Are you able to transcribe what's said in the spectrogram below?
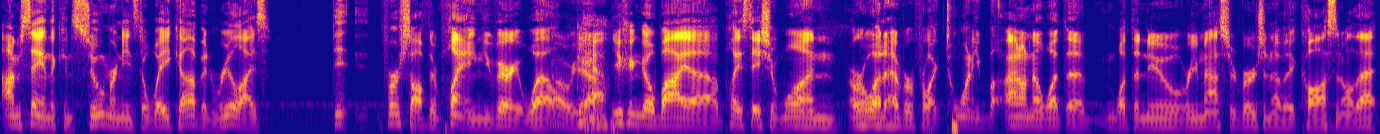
I'm saying the consumer needs to wake up and realize. thi- First off, they're playing you very well. Oh Yeah. yeah. You can go buy a PlayStation One or whatever for like twenty. Bu- I don't know what the what the new remastered version of it costs and all that.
